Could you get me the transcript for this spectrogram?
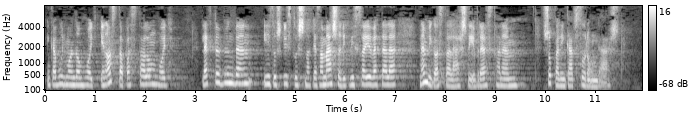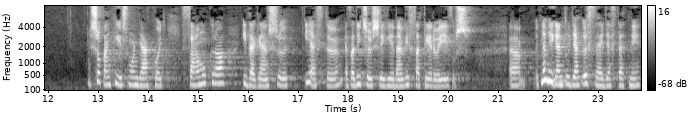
inkább úgy mondom, hogy én azt tapasztalom, hogy legtöbbünkben Jézus Krisztusnak ez a második visszajövetele nem vigasztalást ébreszt, hanem sokkal inkább szorongást. Sokan ki is mondják, hogy számukra idegen, sőt, ijesztő ez a dicsőségében visszatérő Jézus. Hogy nem igen tudják összeegyeztetni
